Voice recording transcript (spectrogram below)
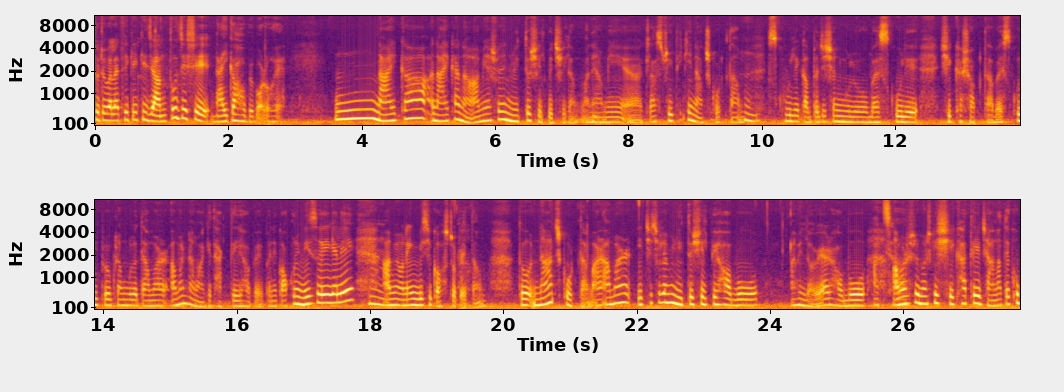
ছোটবেলা থেকে কি জানতো যে সে নায়িকা হবে বড় হয়ে? নায়িকা নায়িকা না আমি আসলে নৃত্যশিল্পী ছিলাম। মানে আমি ক্লাস থ্রি থেকেই নাচ করতাম। স্কুলে কম্পিটিশনগুলো বা স্কুলে শিক্ষা সপ্তাহ বা স্কুল প্রোগ্রামগুলোতে আমার আমার নাম আগে থাকতেই হবে। মানে কখনো মিস হয়ে গেলে আমি অনেক বেশি কষ্ট পেতাম। তো নাচ করতাম। আর আমার ইচ্ছে ছিল আমি নৃত্যশিল্পী হব। আমি লয়ার হব। আচ্ছা। আমার আসলে মানুষকে শেখাতে জানাতে খুব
